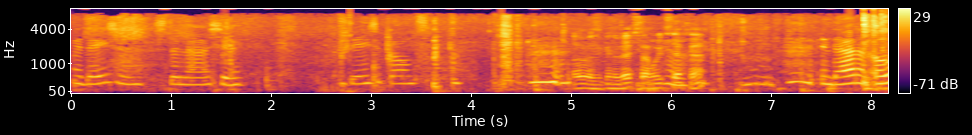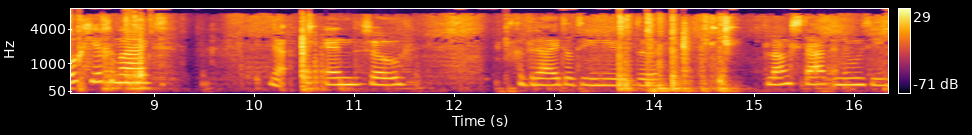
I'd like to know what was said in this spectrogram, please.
Met deze stellage. Deze kant. Oh, als ik in de weg sta, moet het zeggen, hè? En daar een oogje gemaakt. Ja, en zo gedraaid dat hij nu op de plank staat. En dan moet hij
